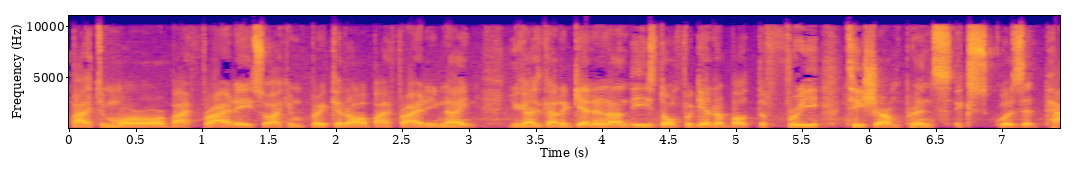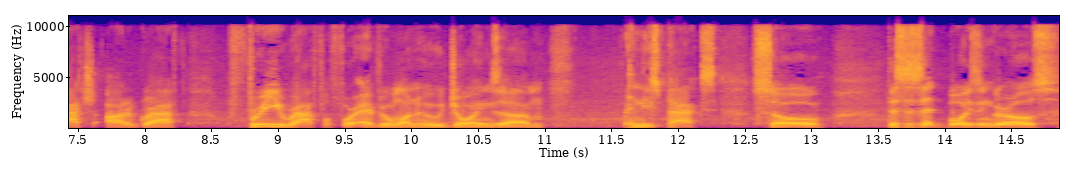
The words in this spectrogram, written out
by tomorrow or by Friday so I can break it all by Friday night. You guys got to get in on these. Don't forget about the free T-shirt Prince exquisite patch autograph free raffle for everyone who joins um, in these packs. So this is it boys and girls.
